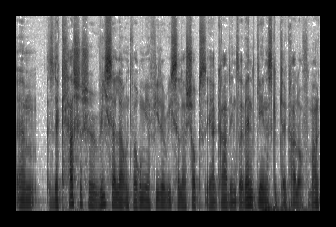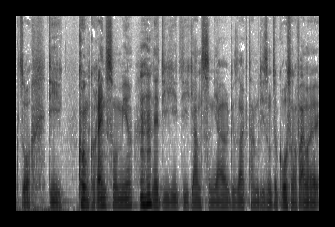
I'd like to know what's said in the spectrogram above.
ähm, also der klassische Reseller und warum ja viele Reseller-Shops eher gerade insolvent gehen. Es gibt ja gerade auf dem Markt so die Konkurrenz von mir, mhm. ne, die die ganzen Jahre gesagt haben, die sind so groß und auf einmal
